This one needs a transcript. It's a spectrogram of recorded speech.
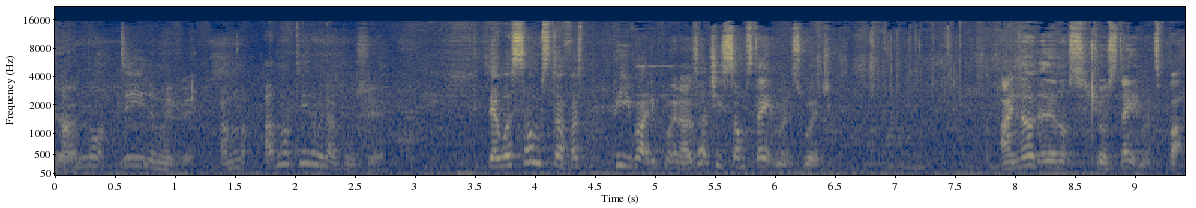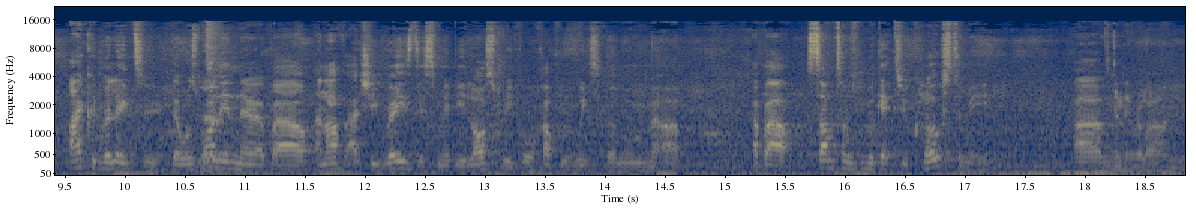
Yeah. I'm not dealing with it. I'm not. I'm not dealing with that bullshit. There was some stuff, as P rightly pointed out, there's actually some statements which I know that they're not secure statements, but I could relate to. There was one in there about, and I've actually raised this maybe last week or a couple of weeks ago when we met up, about sometimes people get too close to me um, and they rely on you.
